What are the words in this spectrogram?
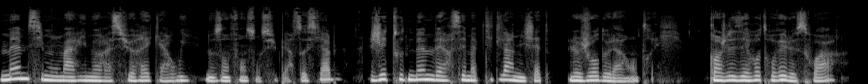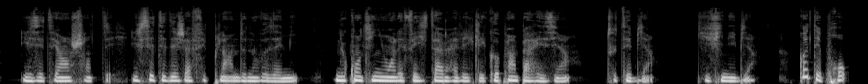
Même si mon mari me rassurait, car oui, nos enfants sont super sociables, j'ai tout de même versé ma petite larmichette le jour de la rentrée. Quand je les ai retrouvés le soir, ils étaient enchantés. Ils s'étaient déjà fait plein de nouveaux amis. Nous continuons les FaceTime avec les copains parisiens. Tout est bien, qui finit bien. Côté pro,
